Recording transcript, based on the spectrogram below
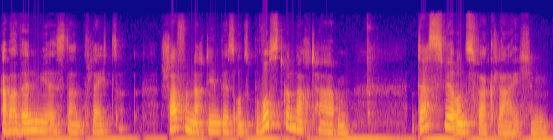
Aber wenn wir es dann vielleicht schaffen, nachdem wir es uns bewusst gemacht haben, dass wir uns vergleichen,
